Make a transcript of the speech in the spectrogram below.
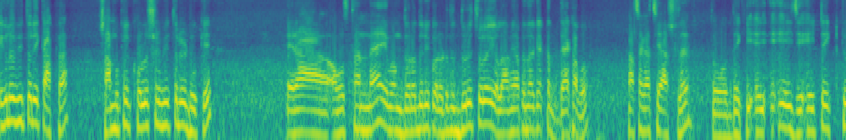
এগুলোর ভিতরে কাঁকড়া। শামুকের খোলসের ভিতরে ঢুকে এরা অবস্থান নেয় এবং দৌড়াদৌড়ি করে। ওটা তো দূরে চলে গেলো, আমি আপনাদেরকে একটা দেখাবো। কাছাকাছি আসলে, তো দেখি, এই এই যে, এইটা একটু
